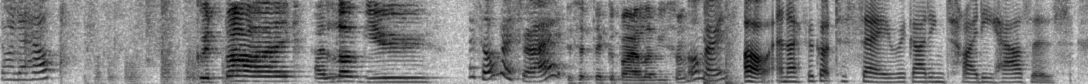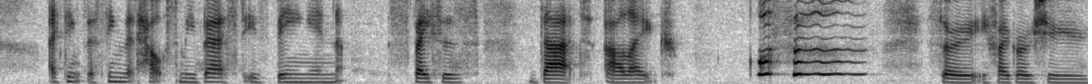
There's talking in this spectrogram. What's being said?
Don't want to help? Goodbye, I love you. That's almost right. Is it the Goodbye, I love you song? Almost. Oh, and I forgot to say regarding tidy houses, I think the thing that helps me best is being in spaces that are like awesome. So if I go to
